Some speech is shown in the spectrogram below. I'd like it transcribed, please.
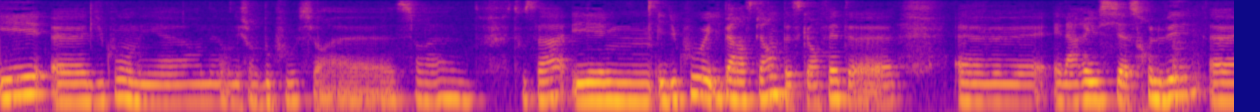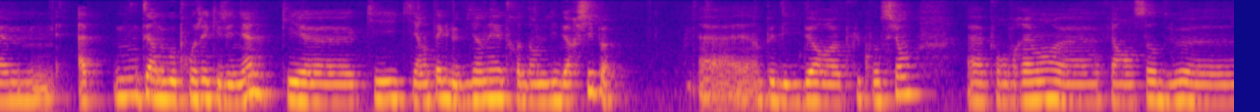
Et du coup, on, est, on, échange beaucoup sur, sur tout ça. Et, et, du coup, hyper inspirante parce qu'en fait, euh, elle a réussi à se relever, euh, à monter un nouveau projet qui est génial, qui, euh, qui, qui, intègre le bien-être dans le leadership, un peu des leaders plus conscients, pour vraiment faire en sorte de,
